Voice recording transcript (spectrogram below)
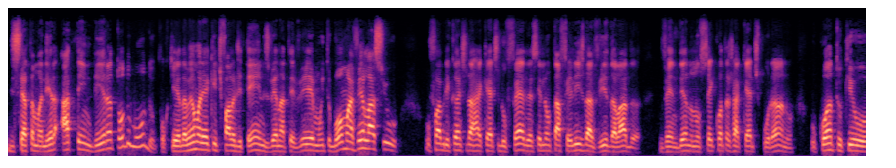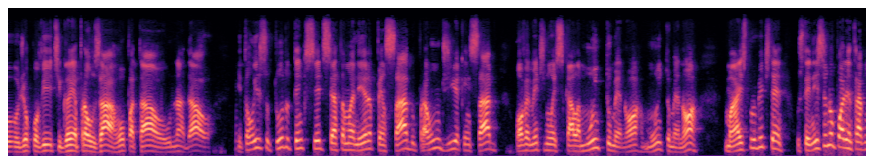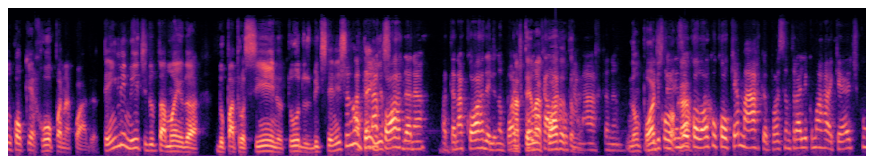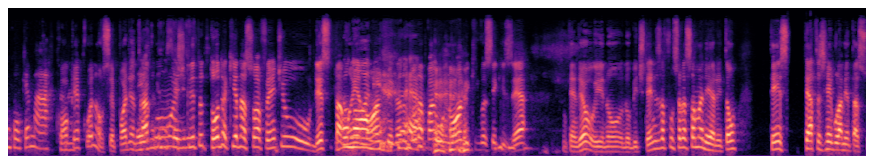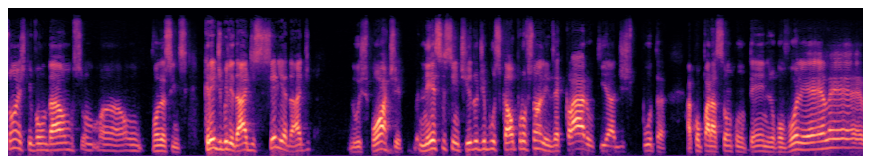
de certa maneira, atender a todo mundo. Porque da mesma maneira que a gente fala de tênis, vê na TV, é muito bom, mas vê lá se o, o fabricante da raquete do Federer, se ele não está feliz da vida lá, do, vendendo não sei quantas raquetes por ano, o quanto que o Djokovic ganha para usar a roupa tal, o Nadal. Então, isso tudo tem que ser, de certa maneira, pensado para um dia, quem sabe, obviamente numa escala muito menor, muito menor, mas para o beach tennis. Os tenistas não podem entrar com qualquer roupa na quadra. Tem limite do tamanho da, do patrocínio, tudo. Os beach tenistas não Até tem isso. Até na corda, né? Até na corda, ele não pode Até colocar na corda qualquer também. marca, né? Não pode colocar. Eu coloco qualquer marca, posso entrar ali com uma raquete com qualquer marca. Né? Qualquer né? coisa, não. Você pode entrar Mesmo com um escrito de... todo aqui na sua frente, o, desse tamanho enorme, pegando é. todo o nome que você quiser entendeu? E no, no beach tênis funciona dessa maneira. Então, tem certas regulamentações que vão dar um, uma, um, vamos dizer assim, credibilidade, seriedade no esporte nesse sentido de buscar o profissionalismo. É claro que a disputa, a comparação com o tênis ou com o vôlei, ela é,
